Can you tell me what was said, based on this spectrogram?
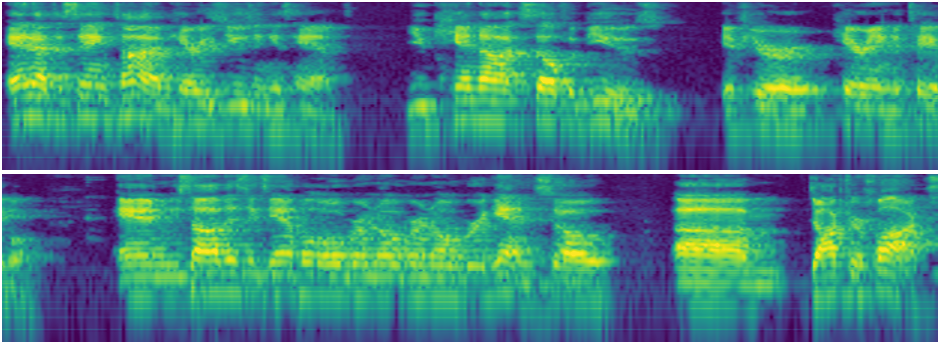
And at the same time, Harry's using his hands. You cannot self abuse if you're carrying a table. And we saw this example over and over and over again. So, um, Dr. Fox,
